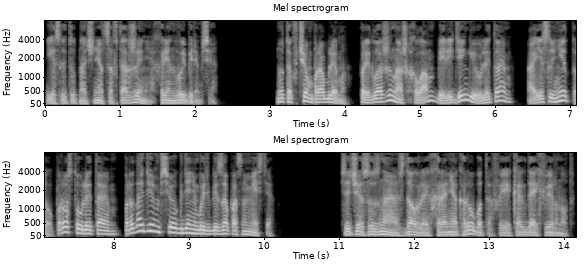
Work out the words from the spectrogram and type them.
Если тут начнется вторжение, хрен выберемся. Ну так в чем проблема? Предложи наш хлам, бери деньги и улетаем. А если нет, то просто улетаем. Продадим все где-нибудь в безопасном месте. Сейчас узнаю, сдал ли хроняк роботов и когда их вернут.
